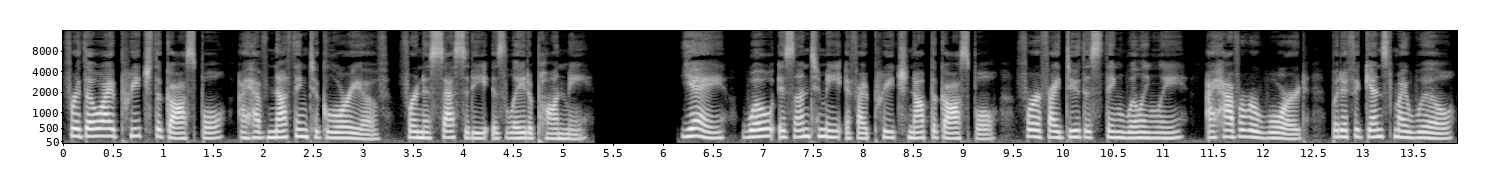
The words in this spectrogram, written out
For though I preach the gospel, I have nothing to glory of, for necessity is laid upon me. Yea, woe is unto me if I preach not the gospel, for if I do this thing willingly, I have a reward, but if against my will,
